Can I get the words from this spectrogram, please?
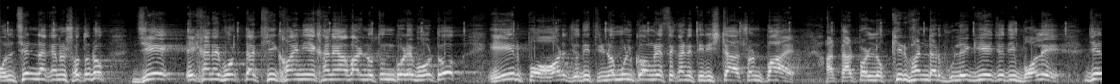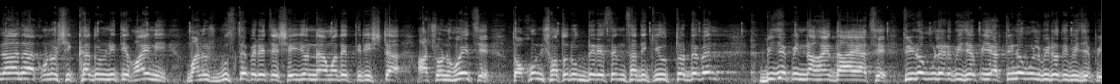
বলছেন না কেন শতরূপ? যে এখানে ভোটটা ঠিক হয়নি, এখানে আবার নতুন করে ভোট হোক। এরপর যদি তৃণমূল কংগ্রেস এখানে তিরিশটা আসন পায়, আর তারপর লক্ষ্মীর ভাণ্ডার ভুলে গিয়ে যদি বলে যে না না, কোনো শিক্ষা দুর্নীতি হয়নি, মানুষ বুঝতে পেরেছে সেই জন্য আমাদের তিরিশটা আসন হয়েছে, তখন শতরূপদের এস এম সাদি কি উত্তর দেবেন? বিজেপির না হয় দায় আছে, তৃণমূলের বিজেপি আর তৃণমূল বিরোধী বিজেপি,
